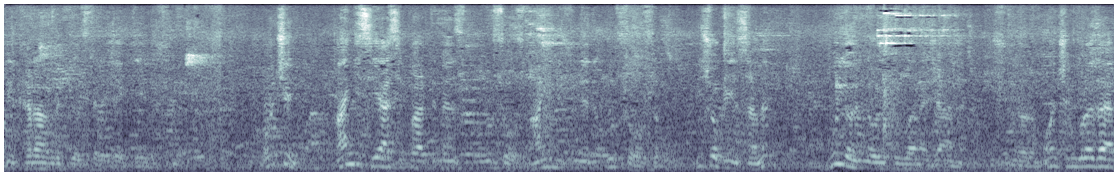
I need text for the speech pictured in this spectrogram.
bir kararlılık gösterecek diye düşünüyorum. Onun için hangi siyasi parti mensubu olursa olsun, hangi düşüncede olursa olsun birçok insanın bu yönde oy kullanacağını düşünüyorum. Onun için burada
